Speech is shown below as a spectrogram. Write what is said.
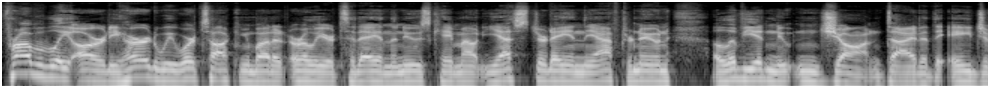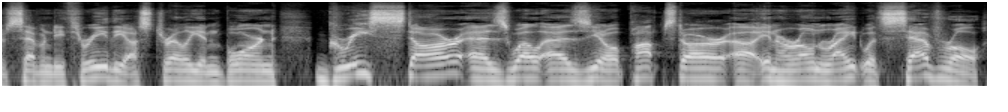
probably already heard, we were talking about it earlier today, and the news came out yesterday in the afternoon. Olivia Newton John died at the age of 73, the Australian born Grease star, as well as, you know, pop star uh, in her own right, with several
